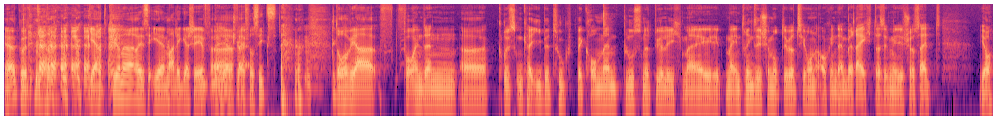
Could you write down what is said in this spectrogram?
ja, gut. Gerhard, Gerhard Kürner als ehemaliger Chef, äh, 546. da habe ich auch vor allem den äh, größten KI-Bezug bekommen, plus natürlich meine, meine intrinsische Motivation auch in dem Bereich, dass ich mich schon seit ja,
